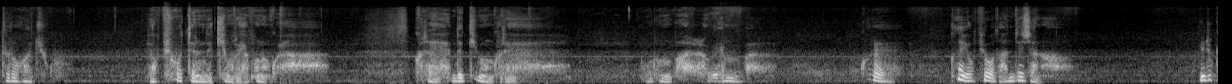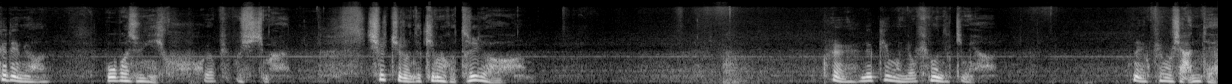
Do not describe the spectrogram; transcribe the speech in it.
들어가지고 옆피고 때는 느낌으로 해보는 거야. 그래, 느낌은 그래. 오른발, 왼발. 그래. 근데 옆피고 안 되잖아. 이렇게 되면 오버스윙이고 옆에 보시지만 실제로 느낌하고 틀려. 그래, 느낌은 옆에 본 느낌이야. 근데 옆에 보시 안 돼.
